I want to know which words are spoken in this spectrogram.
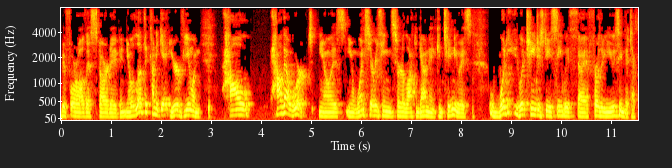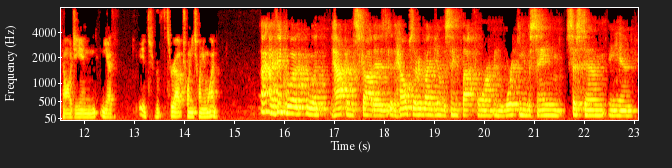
before all this started, and you know, I'd love to kind of get your view on how how that worked. You know, as you know, once everything started locking down and continue, is what what changes do you see with uh, further using the technology and you know it's throughout 2021? I, I think what what happens, Scott, is it helps everybody be on the same platform and working in the same system and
